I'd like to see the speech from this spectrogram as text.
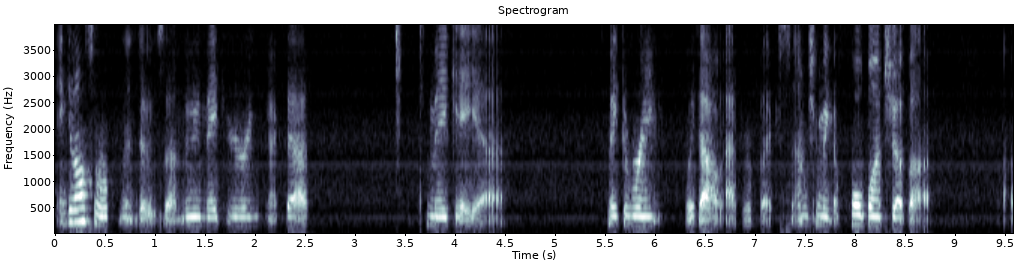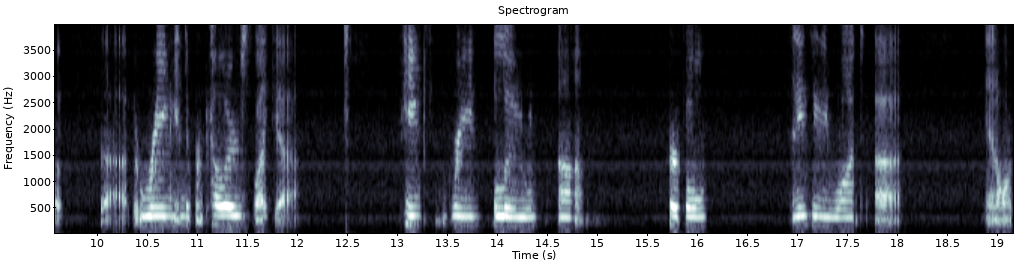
And can also work with Windows uh, Movie Maker or anything like that to make a uh, make the ring without After Effects. I'm just gonna make a whole bunch of uh, of uh, the ring in different colors like uh, pink, green, blue, um, purple, anything you want, uh, and I'll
